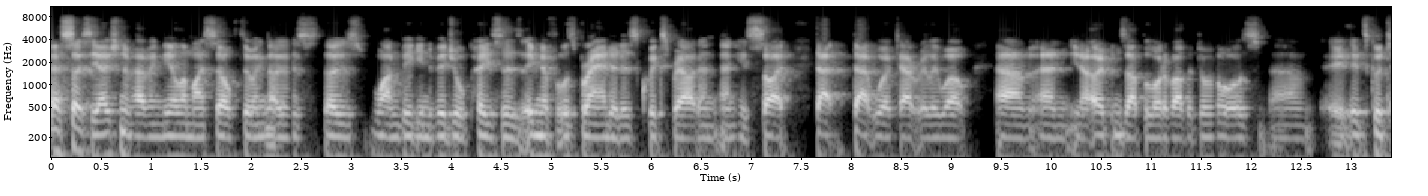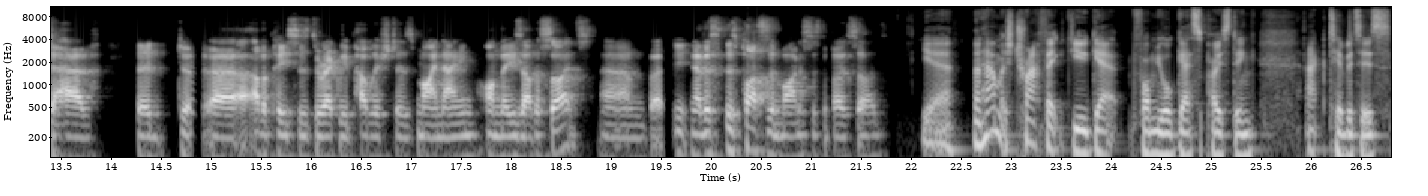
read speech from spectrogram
association of having Neil and myself doing those those one big individual pieces, even if it was branded as QuickSprout and, and his site, that that worked out really well. Um, and you know opens up a lot of other doors. Um, it, it's good to have the uh, other pieces directly published as my name on these other sites. Um, but you know, there's there's pluses and minuses to both sides. Yeah. And how much traffic do you get from your guest posting activities?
